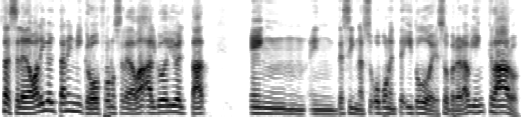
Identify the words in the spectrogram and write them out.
Sea, se le daba libertad en el micrófono, se le daba algo de libertad en, designar su oponente y todo eso, pero era bien claro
